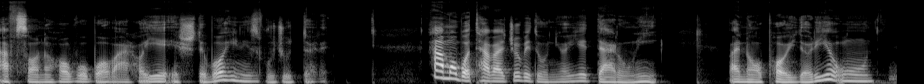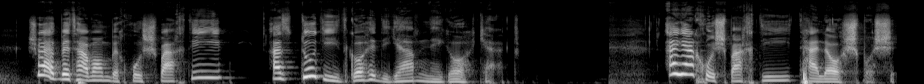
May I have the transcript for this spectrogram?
افسانه ها و باورهای اشتباهی نیز وجود داره. اما با توجه به دنیای درونی و ناپایداری اون شاید بتوان به خوشبختی از دو دیدگاه دیگه هم نگاه کرد. اگر خوشبختی تلاش باشه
